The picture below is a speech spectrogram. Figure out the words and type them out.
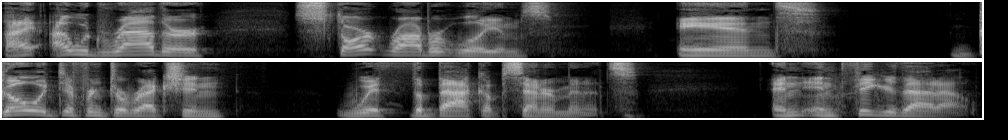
I, I would rather start Robert Williams and go a different direction with the backup center minutes and, and figure that out.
